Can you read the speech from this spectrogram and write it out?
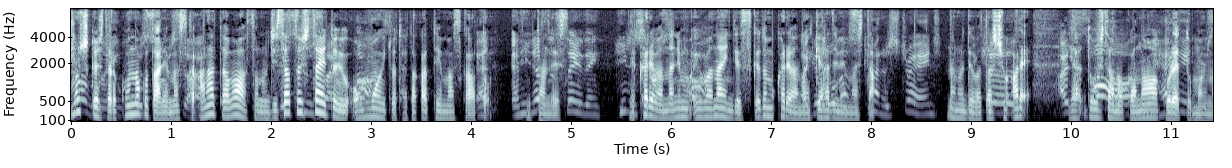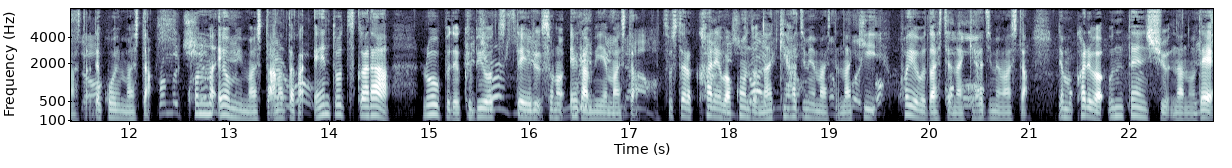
もしかしたらこんなことありますか？あなたはその自殺したいという思いと戦っていますか？と言ったんです。で彼は何も言わないんですけども、彼は泣き始めました。なので私は、あれ、いや、どうしたのかな、これと思いました。で、こう言いました。こんな絵を見ました。あなたが煙突からロープで首をつっているその絵が見えました。そしたら彼は今度泣き始めました。泣き、声を出して泣き始めました。でも彼は運転手なので、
